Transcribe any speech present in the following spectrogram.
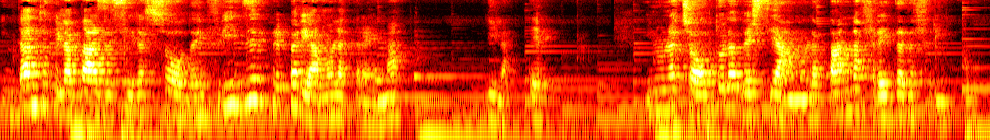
Intanto che la base si rassoda in freezer prepariamo la crema di latte. In una ciotola versiamo la panna fredda da frigo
